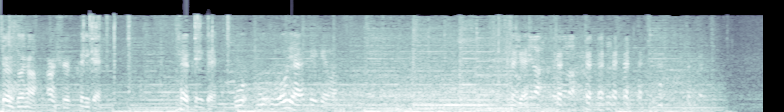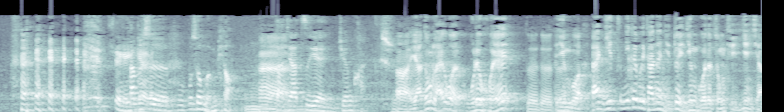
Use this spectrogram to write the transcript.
这是多少？二十可以给，这个可以给，五五五欧元可以给吗？再给。他们是不不收门票，嗯大家自愿捐款。是啊，亚东来过五六回，对对对，英国。哎，你你可不可以谈谈你对英国的总体印象？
